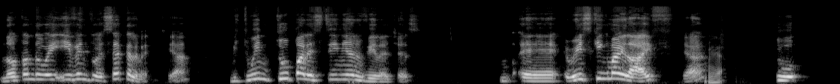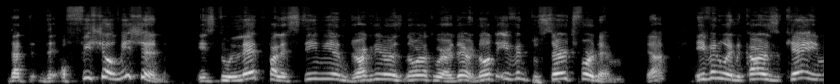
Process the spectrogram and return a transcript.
not on the way even to a settlement, yeah, between two Palestinian villages, uh, risking my life, yeah, Yeah. to that the official mission is to let Palestinian drug dealers know that we are there, not even to search for them. Yeah. Even when cars came,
